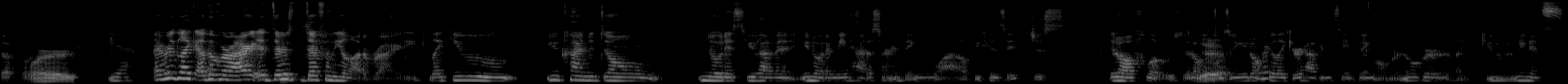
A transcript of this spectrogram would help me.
Definitely. Word. Yeah, every like the variety. There's definitely a lot of variety. Like you, you kind of don't notice you haven't, you know what I mean, had a certain thing in a while because it just it all flows. It all Yeah. flows, and you don't feel like you're having the same thing over and over. Like you know what I mean? It's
